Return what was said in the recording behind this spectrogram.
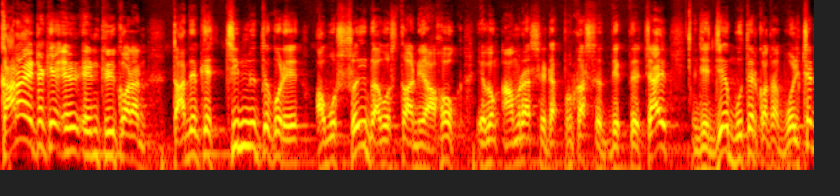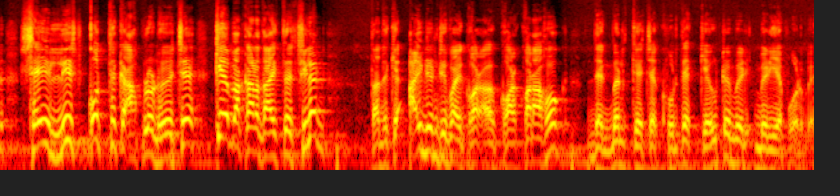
কারা এটাকে এন্ট্রি করান? তাদেরকে চিহ্নিত করে অবশ্যই ব্যবস্থা নেওয়া হোক। এবং আমরা সেটা প্রকাশ্যে দেখতে চাই যে যে বুথের কথা বলছেন, সেই লিস্ট কোত্থেকে আপলোড হয়েছে, কে বা কারা দায়িত্বে ছিলেন, তাদেরকে আইডেন্টিফাই করা হোক। দেখবেন কেচে খুঁড়তে কেউটে বেরিয়ে পড়বে।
